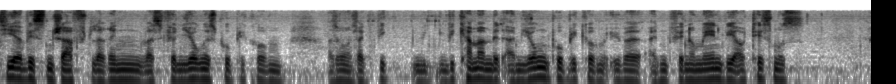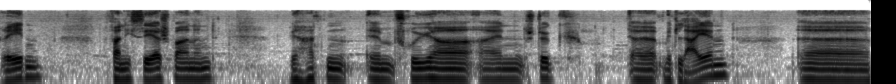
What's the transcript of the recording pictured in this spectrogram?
Tierwissenschaftlerin, was für ein junges Publikum also man sagt, wie, wie, wie kann man mit einem jungen Publikum über ein Phänomen wie Autismus reden? Fand ich sehr spannend. Wir hatten im Frühjahr ein Stück äh, mit Laien, äh,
